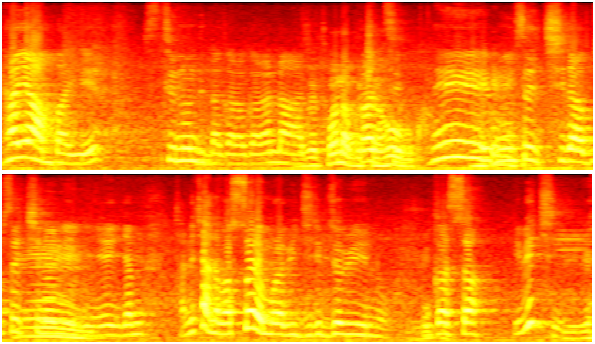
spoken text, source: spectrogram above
ntayambaye si n'undi ndagaragara nabi. Tubona guca ahubwo. Eh, munsi kira gusa kino ni cyane cyane abasore murabigira ibyo bintu. Ugasa ibiki?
